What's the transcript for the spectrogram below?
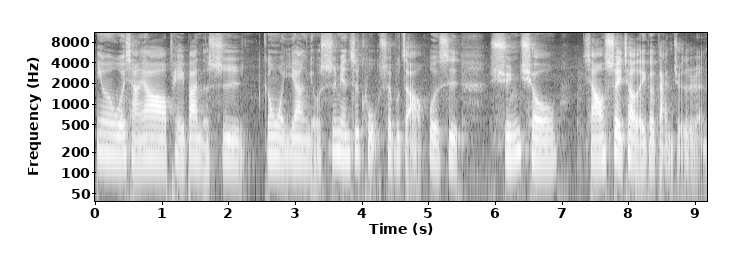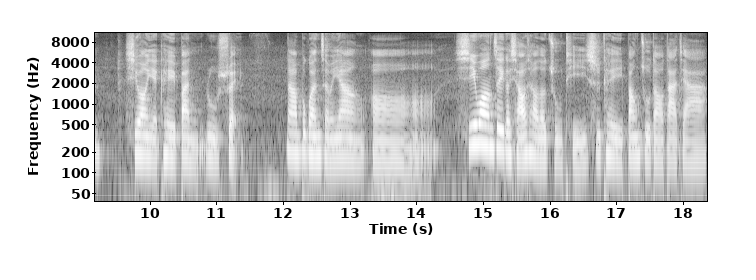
因为我想要陪伴的是跟我一样有失眠之苦、睡不着，或者是寻求想要睡觉的一个感觉的人，希望也可以伴你入睡。那不管怎么样，呃，希望这个小小的主题是可以帮助到大家。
